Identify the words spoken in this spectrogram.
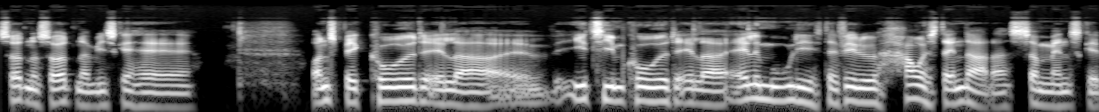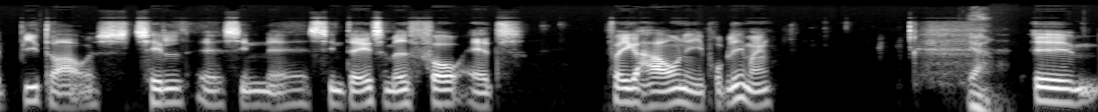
sådan og sådan, og vi skal have onspec kodet eller øh, e-team kodet eller alle mulige, der er jo hav af standarder, som man skal bidrages til øh, sin, øh, sin data med, for at for ikke at havne i problemer. Ikke? Ja. Øhm,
